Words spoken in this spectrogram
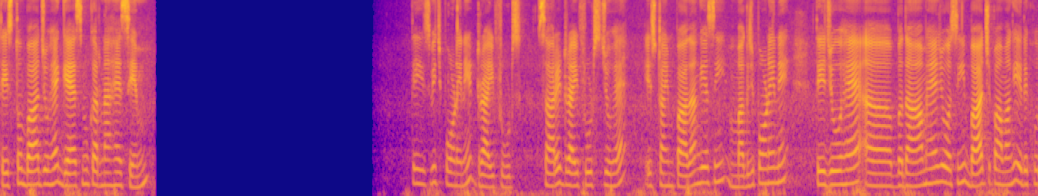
ਤੇ ਇਸ ਤੋਂ ਬਾਅਦ ਜੋ ਹੈ, ਗੈਸ ਨੂੰ ਕਰਨਾ ਹੈ ਸਿਮ। ਤੇ ਇਸ ਵਿੱਚ ਪਾਉਣੇ ਨੇ ਡਰਾਈ ਫਰੂਟਸ ਸਾਰੇ ਡਰਾਈ ਫਰੂਟਸ ਜੋ ਹੈ ਇਸ ਟਾਈਮ ਪਾ ਦਾਂਗੇ ਅਸੀਂ, ਮਗਜ ਪਾਉਣੇ ਨੇ ਤੇ ਜੋ ਹੈ ਬਦਾਮ ਹੈ ਜੋ ਅਸੀਂ ਬਾਅਦ ਚ ਪਾਵਾਂਗੇ, ਇਹ ਦੇਖੋ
